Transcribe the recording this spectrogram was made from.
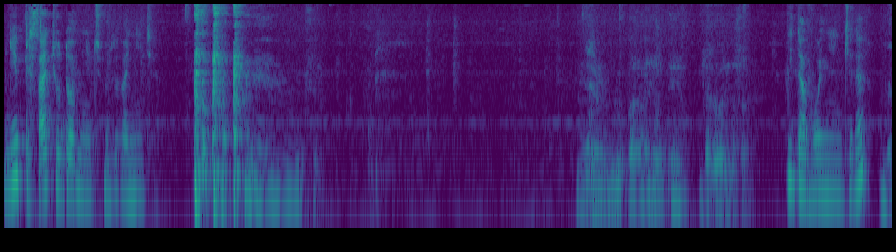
Мне писать удобнее, чем звонить. Я люблю позвонил и договорился. Недовольненький, да? Да.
